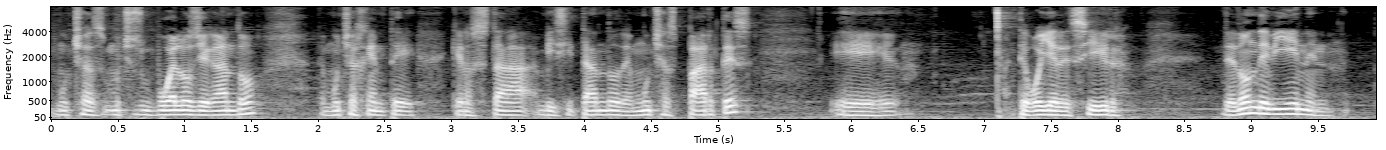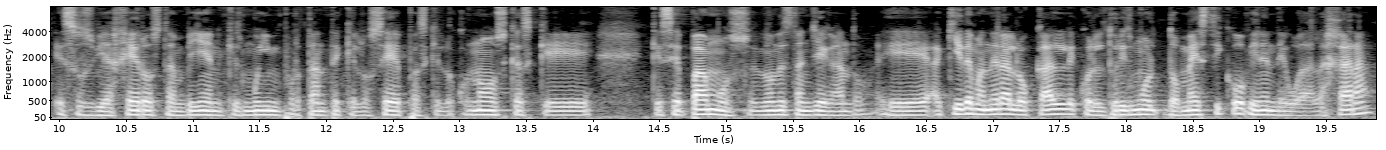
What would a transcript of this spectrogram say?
muchas muchos vuelos llegando de mucha gente que nos está visitando de muchas partes. Eh, te voy a decir de dónde vienen esos viajeros también, que es muy importante que lo sepas, que lo conozcas, que, que sepamos dónde están llegando. Eh, aquí de manera local, con el turismo doméstico, vienen de Guadalajara,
